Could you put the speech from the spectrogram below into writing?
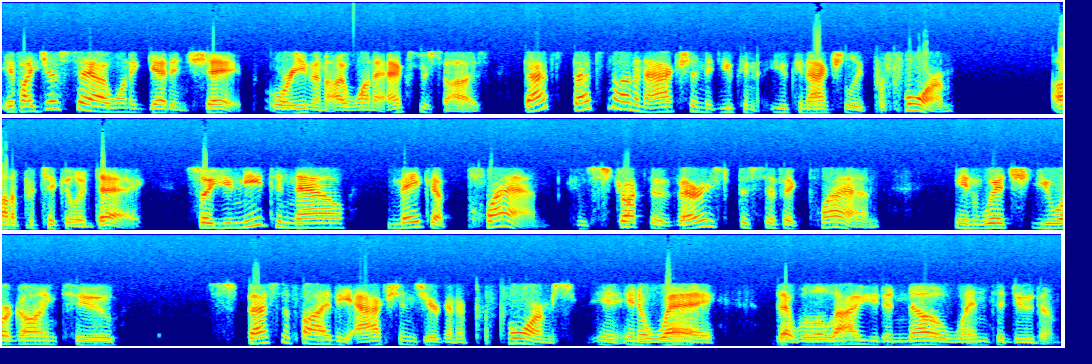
if I just say I want to get in shape, or even I want to exercise, that's that's not an action that you can you can actually perform on a particular day. So you need to now make a plan, construct a very specific plan in which you are going to specify the actions you're going to perform in, in a way that will allow you to know when to do them.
